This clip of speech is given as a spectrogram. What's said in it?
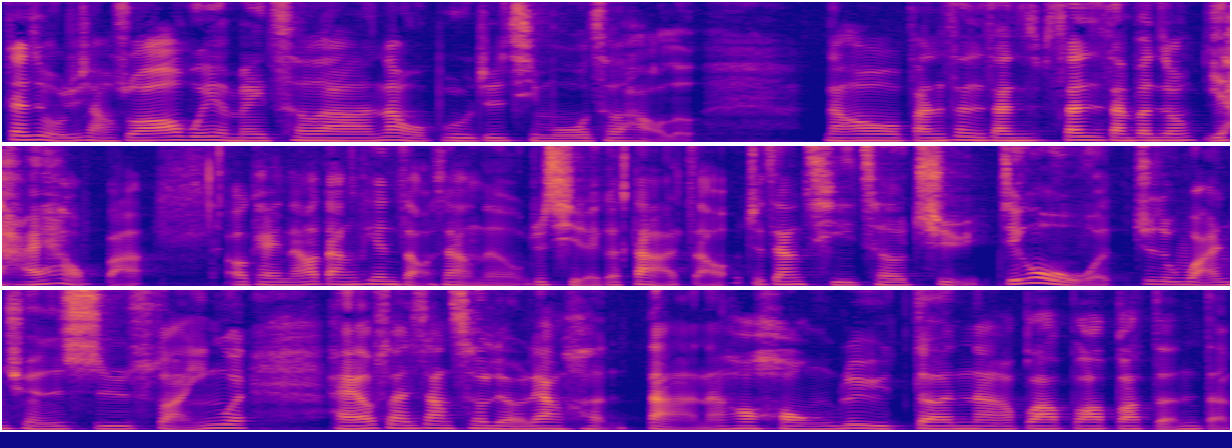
但是我就想说，我也没车啊，那我不如就是骑摩托车好了。然后反正三十三三十三分钟也还好吧。OK，然后当天早上呢，我就起了一个大早，就这样骑车去。结果我就是完全失算，因为还要算上车流量很大，然后红绿灯啊，叭叭叭等等。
